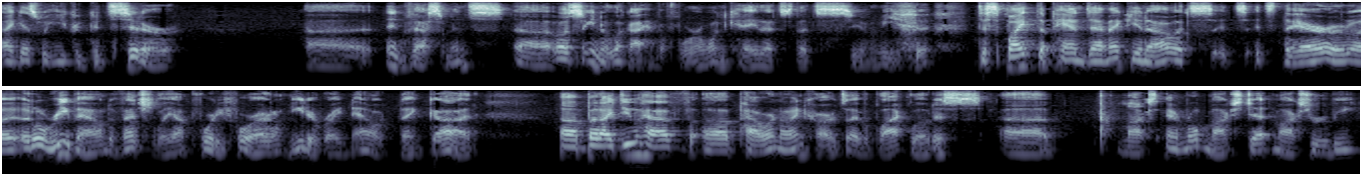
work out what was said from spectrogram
I guess, what you could consider uh, investments. Uh, well, so, you know, look, I have a 401k. That's that's you know, despite the pandemic, you know, it's it's it's there. It'll, rebound eventually. I'm 44. I don't need it right now, thank God. Uh, but I do have Power 9 cards. I have a Black Lotus, Mox Emerald, Mox Jet, Mox Ruby,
